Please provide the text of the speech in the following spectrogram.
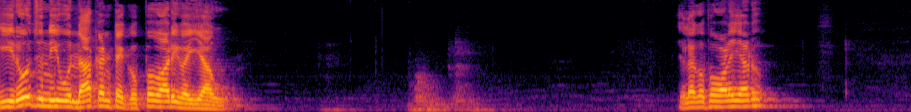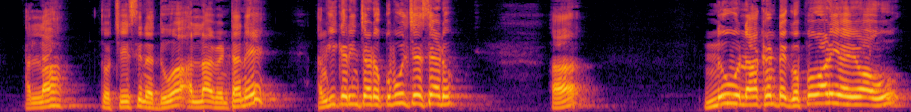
ఈరోజు నీవు నాకంటే గొప్పవాడివయ్యావు ఎలా గొప్పవాడయ్యాడు? అల్లాహ్తో చేసిన దువా అల్లా వెంటనే అంగీకరించాడు కబూల్ చేశాడు. నువ్వు నాకంటే గొప్పవాడి అయ్యావు.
